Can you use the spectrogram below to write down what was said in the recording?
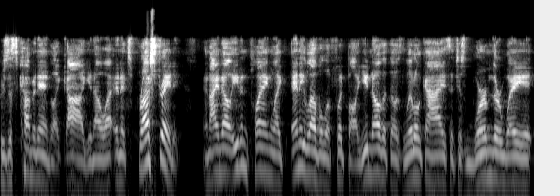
who's just coming in like, ah, you know what? And it's frustrating. And I know even playing like any level of football, you know that those little guys that just worm their way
